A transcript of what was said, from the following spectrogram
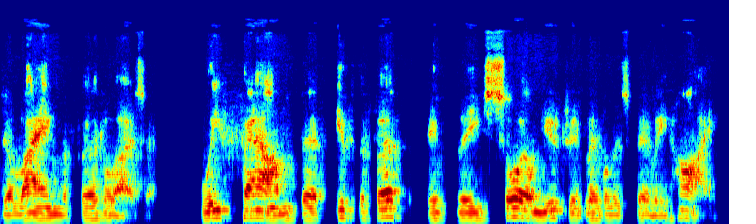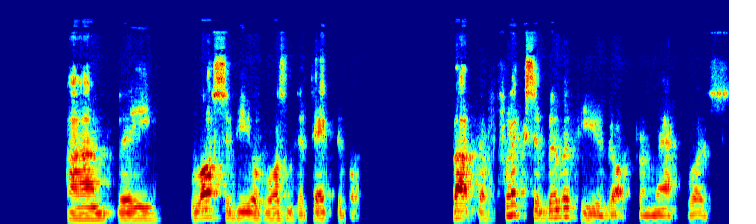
delaying the fertilizer. We found that if the if the soil nutrient level is fairly high, um, the loss of yield wasn't detectable. But the flexibility you got from that was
